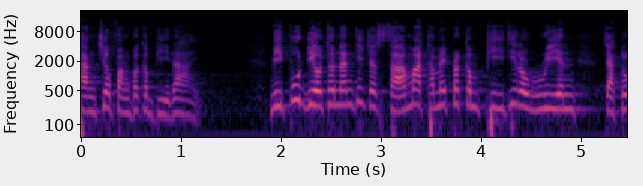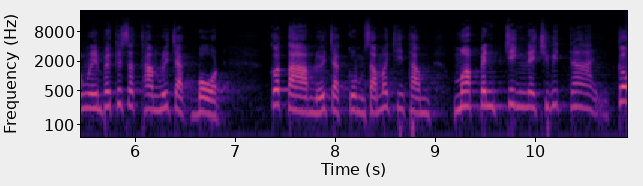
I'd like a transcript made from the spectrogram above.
ทางเชื่อฟังพระคัมภีร์ได้ มีผู้เดียวเท่านั้นที่จะสามารถทำให้พระคัมภีร์ที่เราเรียนจากโรงเรียนพระคุณธรรมหรือจากโบสถ์ก็ตามหรือจากกลุ่มสามัคคีธรรมมาเป็นจริงในชีวิตได้ ก็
